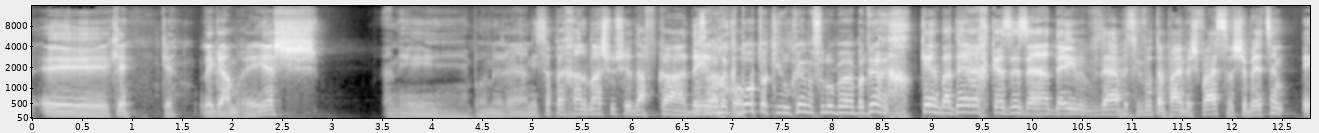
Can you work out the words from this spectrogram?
אה, כן, כן, לגמרי. יש... אני... בוא נראה, אני אספר לך על משהו שדווקא די זה רחוק. אנקדוטה, כאילו, כן, אפילו בדרך. כן, בדרך כזה זה היה די, זה היה בסביבות 2017, שבעצם אה,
